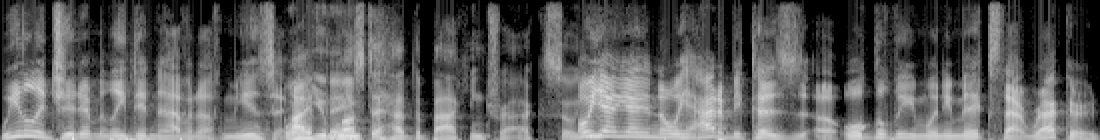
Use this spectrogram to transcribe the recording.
We legitimately didn't have enough music. Well, I you think- must have had the backing track. So Oh you- yeah, yeah, no, we had it because uh, Ogilvy, when he mixed that record,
